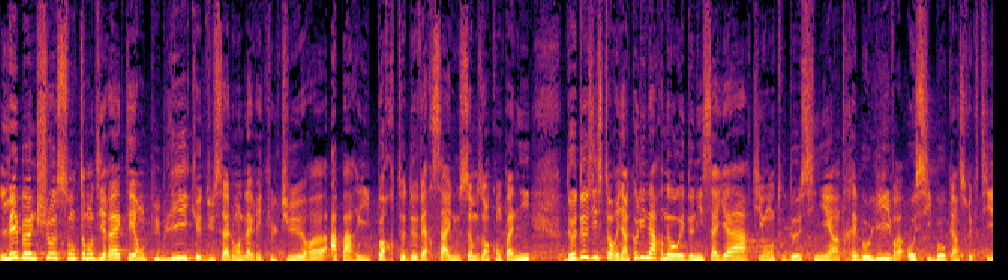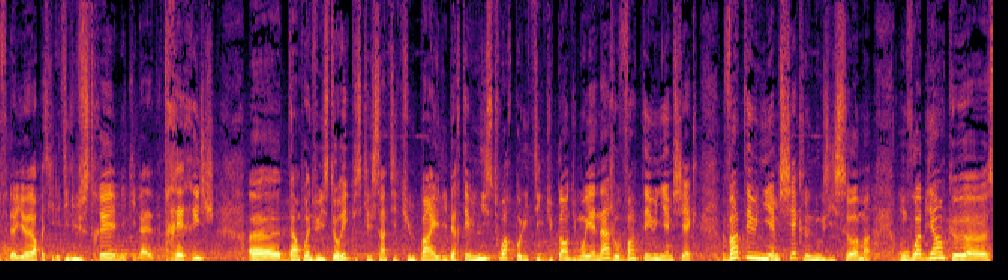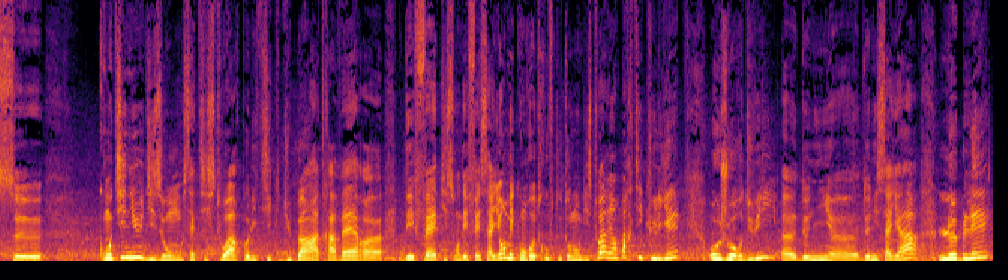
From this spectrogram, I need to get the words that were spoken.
Les bonnes choses sont en direct et en public du Salon de l'Agriculture euh, à Paris, porte de Versailles. Nous sommes en compagnie de deux historiens, Colline Arnaud et Denis Saillard, qui ont tous deux signé un très beau livre, aussi beau qu'instructif d'ailleurs, parce qu'il est illustré, mais qu'il est très riche euh, d'un point de vue historique, puisqu'il s'intitule Pain et liberté, une histoire politique du pain du Moyen Âge au XXIe siècle. XXIe siècle, nous y sommes. On voit bien que euh, ce continue, disons, cette histoire politique du pain à travers euh, des faits qui sont des faits saillants, mais qu'on retrouve tout au long de l'histoire. Et en particulier, aujourd'hui, Denis, Denis Saillard, le blé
